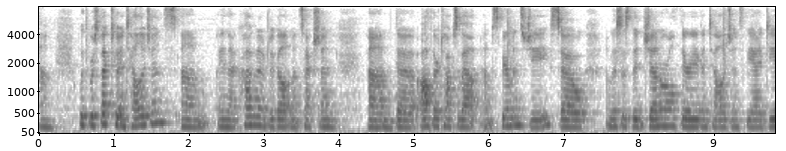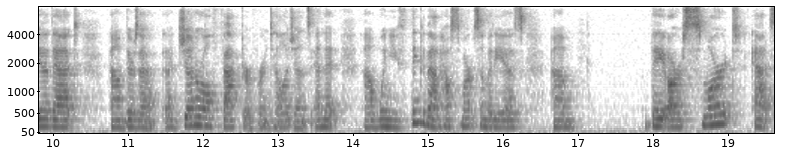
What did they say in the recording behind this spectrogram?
Um, with respect to intelligence, um, in the cognitive development section, um, the author talks about um, Spearman's G. So this is the general theory of intelligence, the idea that there's a, a, general factor for intelligence, and that uh, when you think about how smart somebody is, they are smart at,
